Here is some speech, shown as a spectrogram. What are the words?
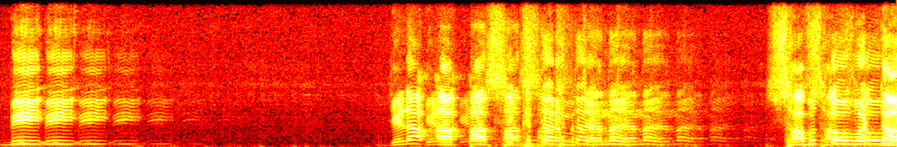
ਵੀ ਜਿਹੜਾ ਆਪਾਂ ਸਿੱਖ ਧਰਮ ਚ ਨਾ ਸਭ ਤੋਂ ਵੱਡਾ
